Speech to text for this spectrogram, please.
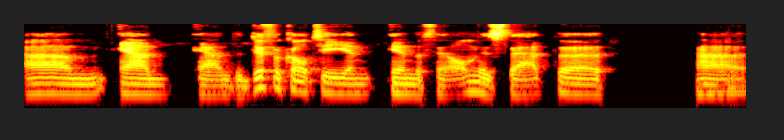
Um, and and the difficulty in in the film is that the uh,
